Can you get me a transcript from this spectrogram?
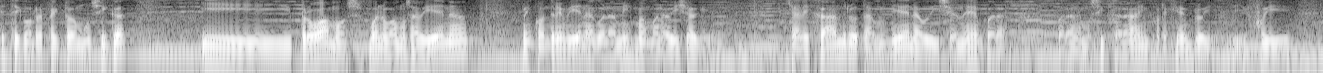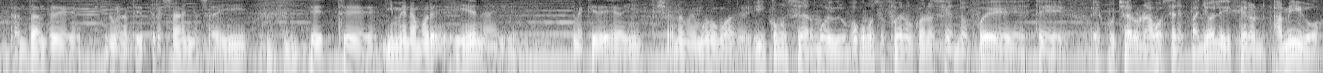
este, con respecto a música y probamos, bueno, vamos a Viena, me encontré en Viena con la misma maravilla que, que Alejandro, también audicioné para, para la Musikverein, por ejemplo, y, y fui cantante de- durante tres años ahí, este, y me enamoré de Viena y me quedé ahí, ya no me muevo más de ahí. ¿Y cómo se armó el grupo? ¿Cómo se fueron conociendo? ¿Fue este, escuchar una voz en español y dijeron amigo?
